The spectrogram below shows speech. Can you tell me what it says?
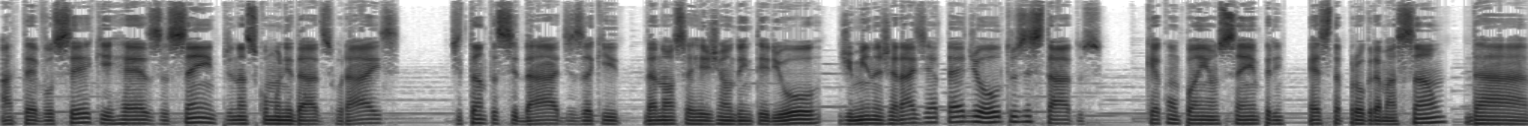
até você que reza sempre nas comunidades rurais, de tantas cidades aqui da nossa região do interior, de Minas Gerais e até de outros estados, que acompanham sempre esta programação da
